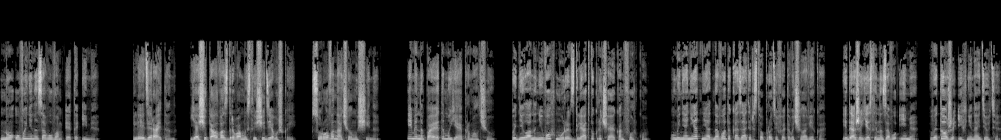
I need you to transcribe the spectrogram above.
«Но, увы, не назову вам это имя». «Леди Райтон, я считал вас здравомыслящей девушкой», – сурово начал мужчина. Именно поэтому я и промолчу. Подняла на него хмурый взгляд, выключая конфорку. У меня нет ни одного доказательства против этого человека. И даже если назову имя, вы тоже их не найдете.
